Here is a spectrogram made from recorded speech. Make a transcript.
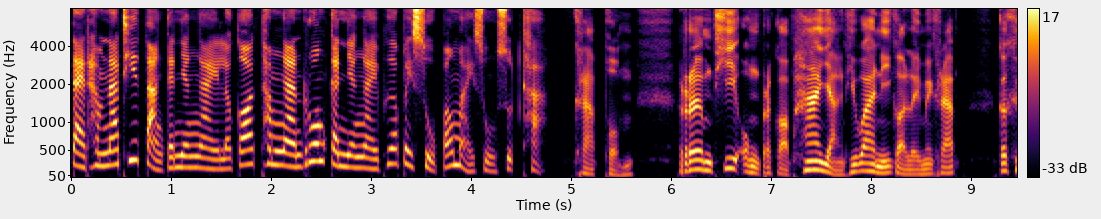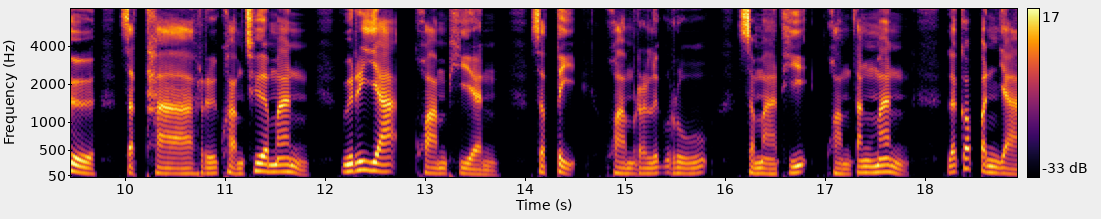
แต่ทำหน้าที่ต่างกันยังไง แล้วก็ทำงานร่วมกันยังไงเพื่อไปสู่เป้าหมายสูงสุดค่ะ ครับผม เริ่มที่องค์ประกอบ 5 อย่างที่ว่านี้ก่อนเลยไหมครับ ก็คือศรัทธาหรือความเชื่อมั่น วิริยะ ความเพียร สติ ความระลึกรู้ สมาธิ ความตั้งมั่น แล้วก็ปัญญา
